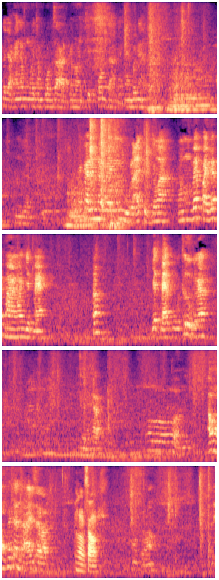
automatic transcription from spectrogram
ก็อยากให้นักมวยทำความสะอาดกันหน่อยเก็บความสะอาดยังไงบ้างเนี่ยนี่เลยไอ้การเล่นอะไรมึงอยู่หลายจุดจังวะมึงแวบไปแวบมามาเหยียดแหมฮะเหยียดแหมกูทืบเลยนะนี่นะครับโอ้เอาของเพชรจันทร์สายเสร็จแล้วห้องสองห้องสองใน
